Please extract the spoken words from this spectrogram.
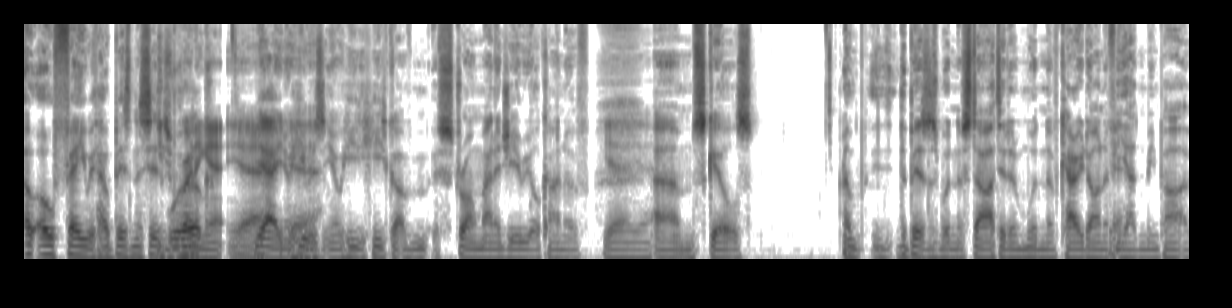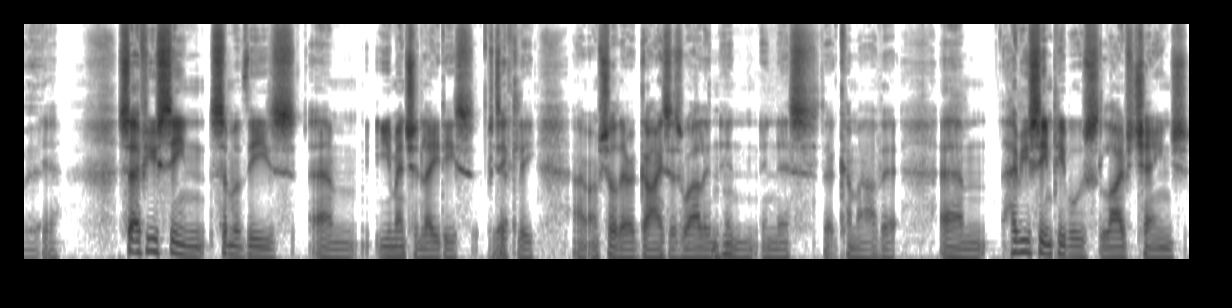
au fait with how businesses He's work. running it. Yeah. Yeah, you know, he was. You know, he he's got strong managerial kind of Yeah. Yeah. um, skills, and the business wouldn't have started and wouldn't have carried on if he hadn't been part of it. Yeah. So, have you seen some of these? Um, you mentioned ladies, particularly. Uh, I'm sure there are guys as well in, Mhm. in, in this that come out of it. Um, have you seen people's lives change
